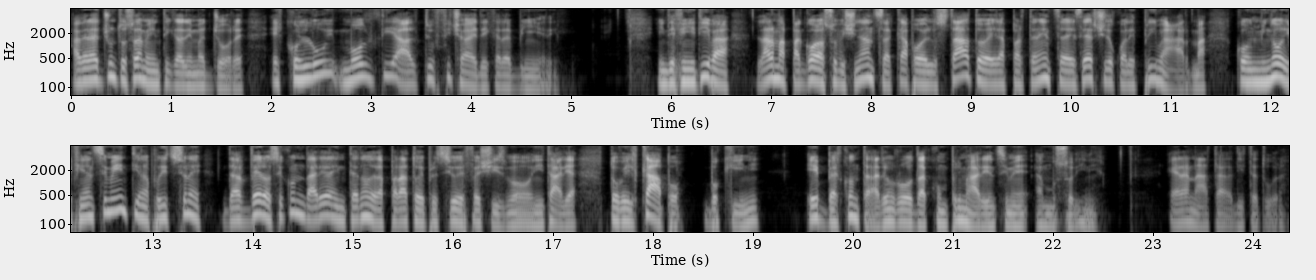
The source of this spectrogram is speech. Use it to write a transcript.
aveva raggiunto solamente il grado di maggiore e con lui molti altri ufficiali dei carabinieri. In definitiva, l'arma pagò la sua vicinanza al capo dello Stato e l'appartenenza all'esercito quale prima arma, con minori finanziamenti e una posizione davvero secondaria all'interno dell'apparato repressivo del fascismo in Italia, dove il capo, Bocchini, ebbe al contrario un ruolo da comprimario insieme a Mussolini. Era nata la dittatura.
